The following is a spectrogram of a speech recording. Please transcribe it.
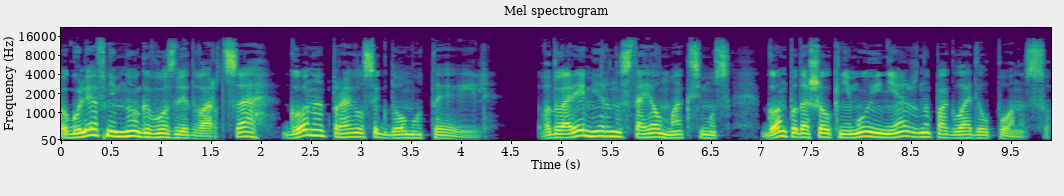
Погуляв немного возле дворца, Гон отправился к дому Тейль. Во дворе мирно стоял Максимус. Гон подошел к нему и нежно погладил по носу.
